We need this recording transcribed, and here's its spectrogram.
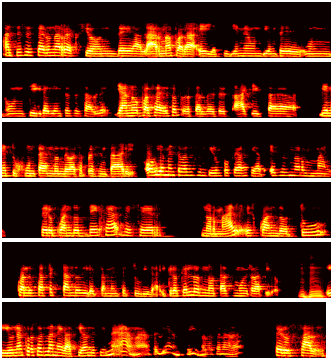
antes esta era una reacción de alarma para, ella aquí viene un diente, un, un tigre dientes de sable. Ya no pasa eso, pero tal vez es, ah, aquí está, viene tu junta en donde vas a presentar y obviamente vas a sentir un poco de ansiedad. Eso es normal. Pero cuando deja de ser normal es cuando tú, cuando está afectando directamente tu vida. Y creo que lo notas muy rápido. Y una cosa es la negación, decir, no, no, estoy bien, sí, no pasa nada pero sabes,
